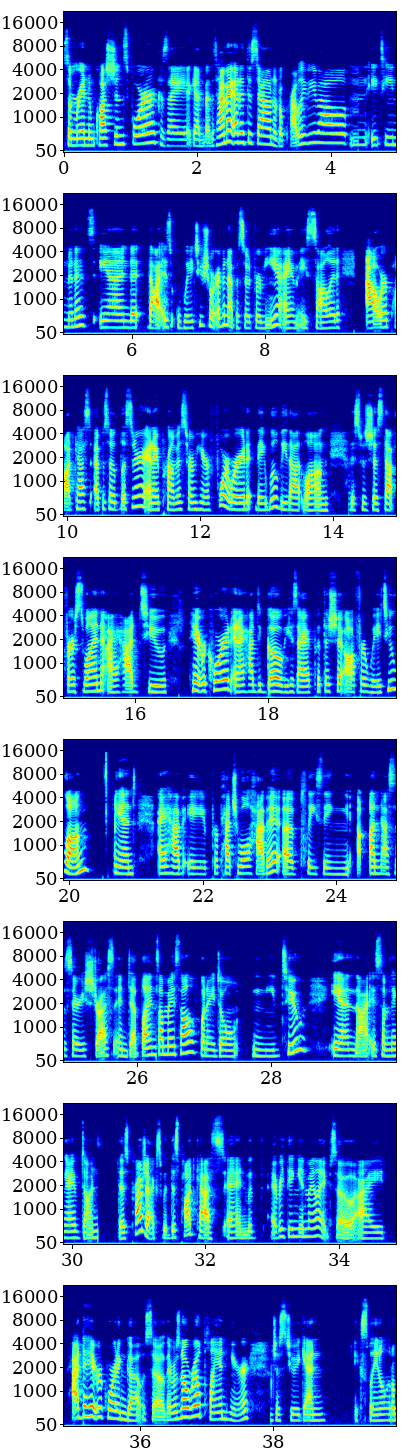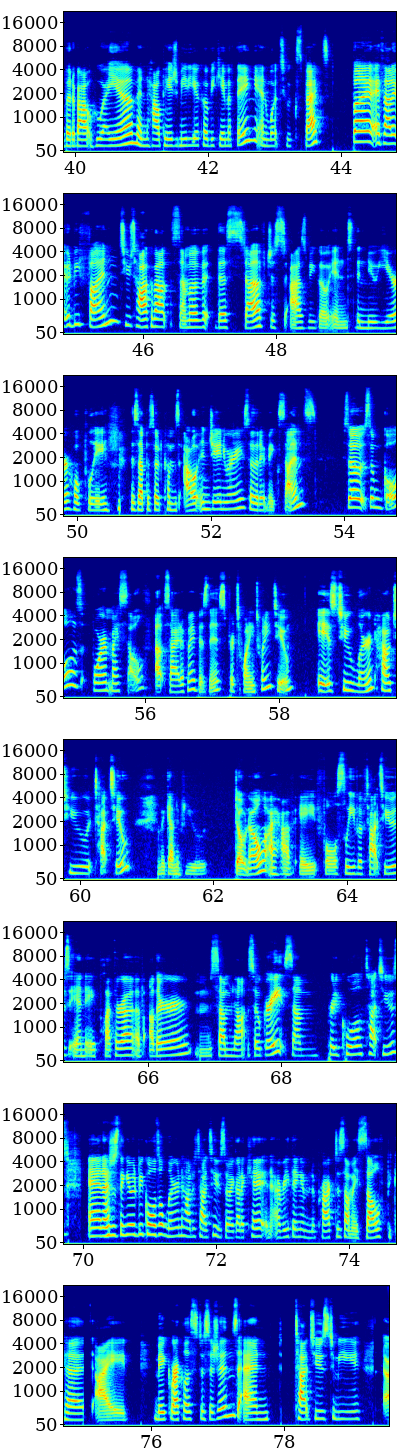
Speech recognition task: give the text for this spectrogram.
some random questions for because I again by the time I edit this down it'll probably be about mm, 18 minutes and that is way too short of an episode for me. I am a solid hour podcast episode listener and I promise from here forward they will be that long. This was just that first one I had to hit record and I had to go because I have put this shit off for way too long. And I have a perpetual habit of placing unnecessary stress and deadlines on myself when I don't need to. And that is something I have done this project with this podcast and with everything in my life. So I had to hit record and go. So there was no real plan here, just to again explain a little bit about who I am and how Paige Media Co became a thing and what to expect. But I thought it would be fun to talk about some of this stuff just as we go into the new year. Hopefully, this episode comes out in January so that it makes sense. So, some goals for myself outside of my business for 2022 is to learn how to tattoo. Again, if you don't know, I have a full sleeve of tattoos and a plethora of other, mm, some not so great, some pretty cool tattoos. And I just think it would be cool to learn how to tattoo. So I got a kit and everything. I'm going to practice on myself because I make reckless decisions and tattoos to me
